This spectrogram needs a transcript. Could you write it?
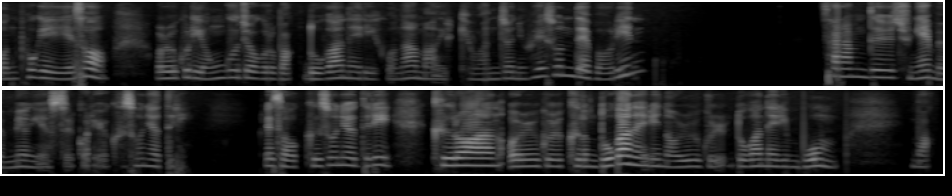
원폭에 의해서 얼굴이 영구적으로 막 녹아내리거나 막 이렇게 완전히 훼손돼 버린 사람들 중에 몇 명이었을 거래요. 그 소녀들이. 그래서 그 소녀들이 그러한 얼굴, 그런 녹아내린 얼굴, 녹아내린 몸, 막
